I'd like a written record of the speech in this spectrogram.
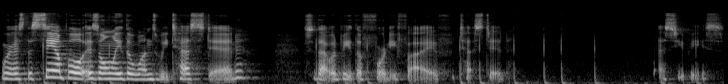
Whereas the sample is only the ones we tested, so that would be the 45 tested SUVs.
